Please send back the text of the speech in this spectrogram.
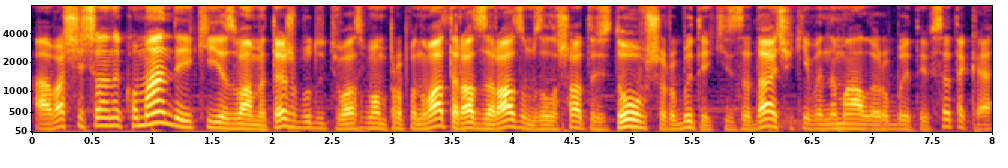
А ваші члени команди, які є з вами, теж будуть вас вам пропонувати раз за разом залишатись довше, робити якісь задачі, які ви не мали робити, і все таке.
